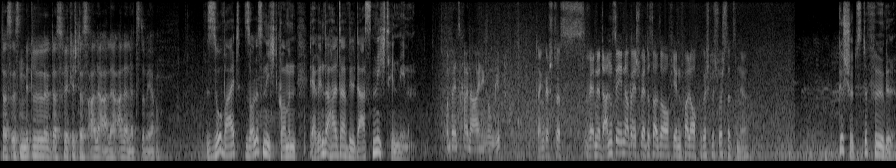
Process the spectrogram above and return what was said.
das ist ein Mittel, das wirklich das aller, aller, allerletzte wäre. So weit soll es nicht kommen. Der Rinderhalter will das nicht hinnehmen. Und wenn es keine Einigung gibt? Denke ich, das werden wir dann sehen, aber ich werde es also auf jeden Fall auch gerichtlich durchsetzen, ja geschützte Vögel.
